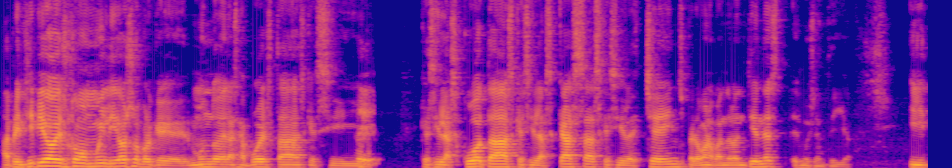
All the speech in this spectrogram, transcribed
Al principio es como muy lioso porque el mundo de las apuestas, que si, Sí. que si las cuotas, que si las casas, que si el exchange, pero bueno, cuando lo entiendes es muy sencillo. Y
